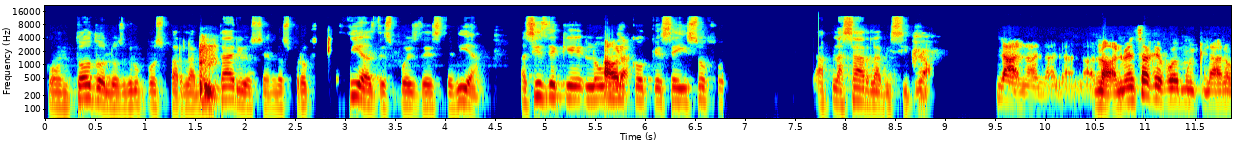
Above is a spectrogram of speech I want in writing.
con todos los grupos parlamentarios en los próximos días después de este día. Así es de que lo único que se hizo fue aplazar la visita. No, no, no, no, no, no, el mensaje fue muy claro.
